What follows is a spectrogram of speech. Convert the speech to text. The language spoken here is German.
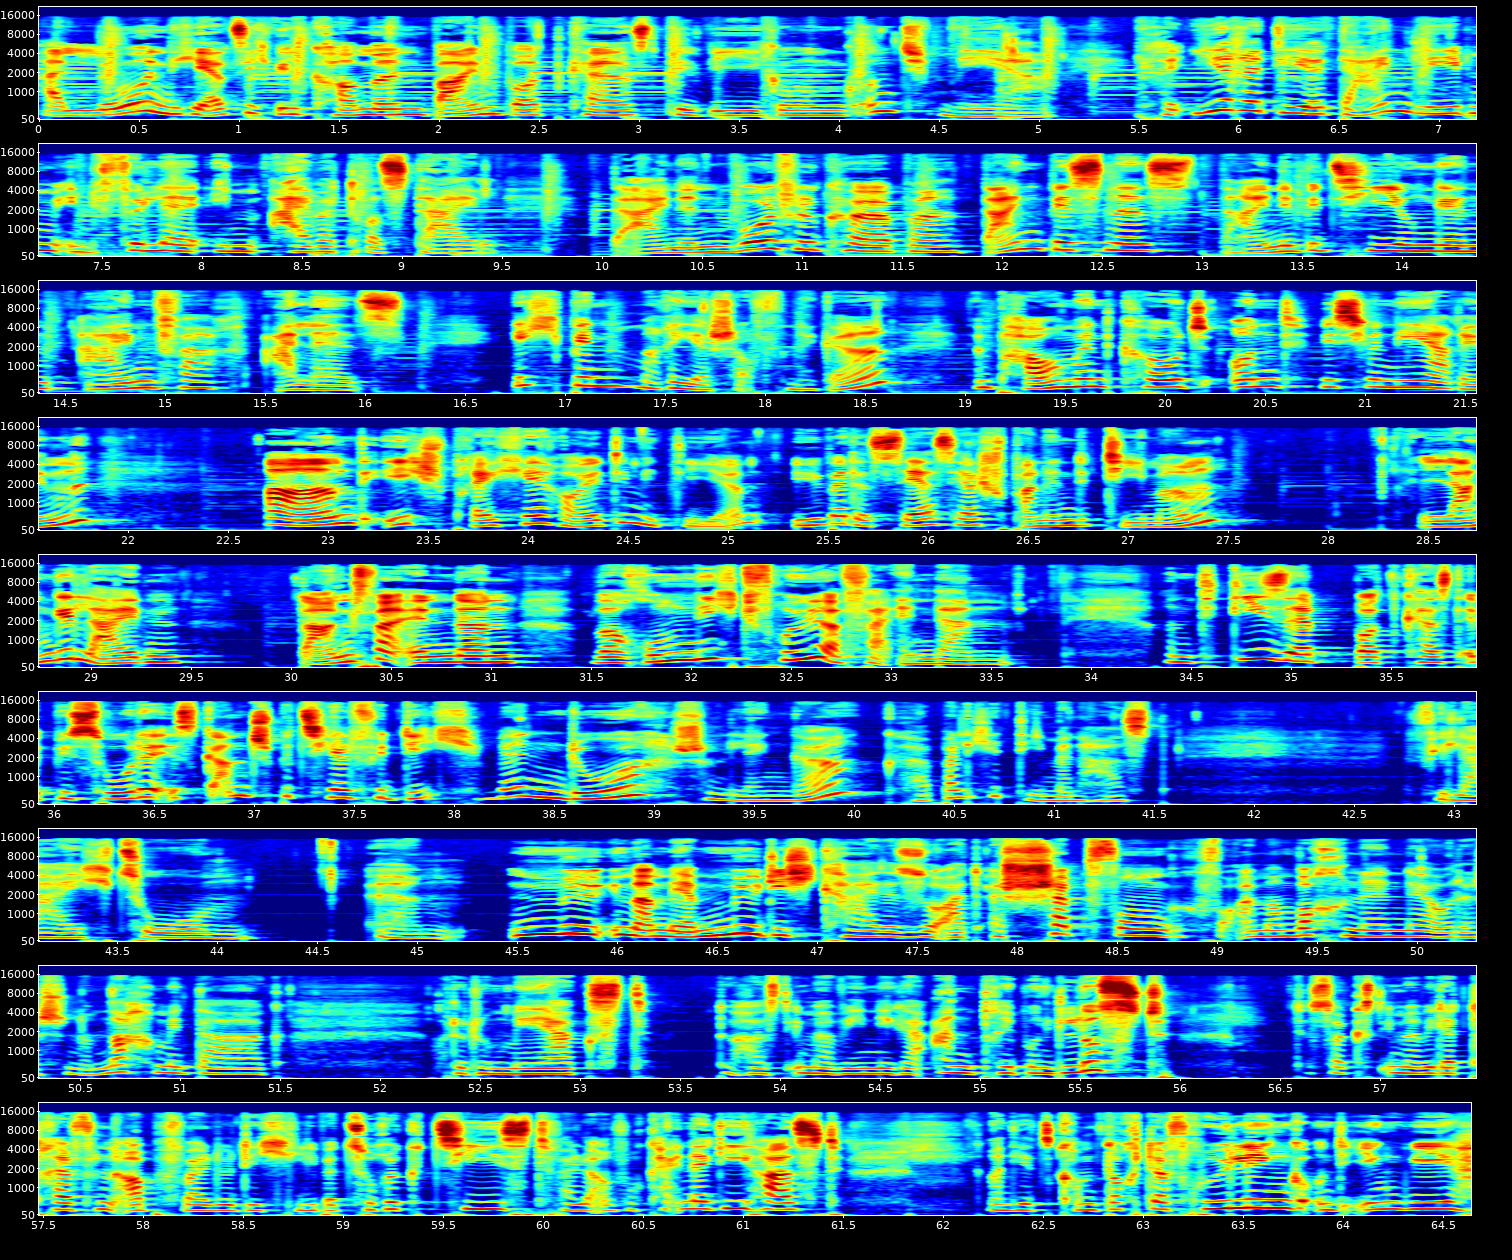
Hallo und herzlich willkommen beim Podcast Bewegung und mehr. Kreiere dir dein Leben in Fülle im Albatros-Style. Deinen Wohlfühlkörper, dein Business, deine Beziehungen, einfach alles. Ich bin Maria Schaffnegger, Empowerment Coach und Visionärin. Und ich spreche heute mit dir über das sehr, sehr spannende Thema Lange leiden dann verändern, warum nicht früher verändern? Und diese Podcast-Episode ist ganz speziell für dich, wenn du schon länger körperliche Themen hast. Vielleicht so ähm, immer mehr Müdigkeit, also so eine Art Erschöpfung, vor allem am Wochenende oder schon am Nachmittag. Oder du merkst, du hast immer weniger Antrieb und Lust Du sagst immer wieder Treffen ab, weil du dich lieber zurückziehst, weil du einfach keine Energie hast. Und jetzt kommt doch der Frühling und irgendwie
